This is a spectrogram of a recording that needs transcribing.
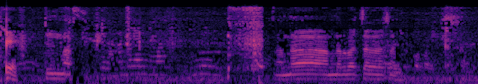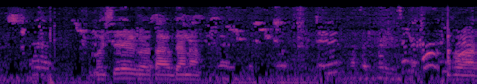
ছে? তিন মাস আমরা আপনার বাচ্চা চাই হয়েছে তার দেয় আর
